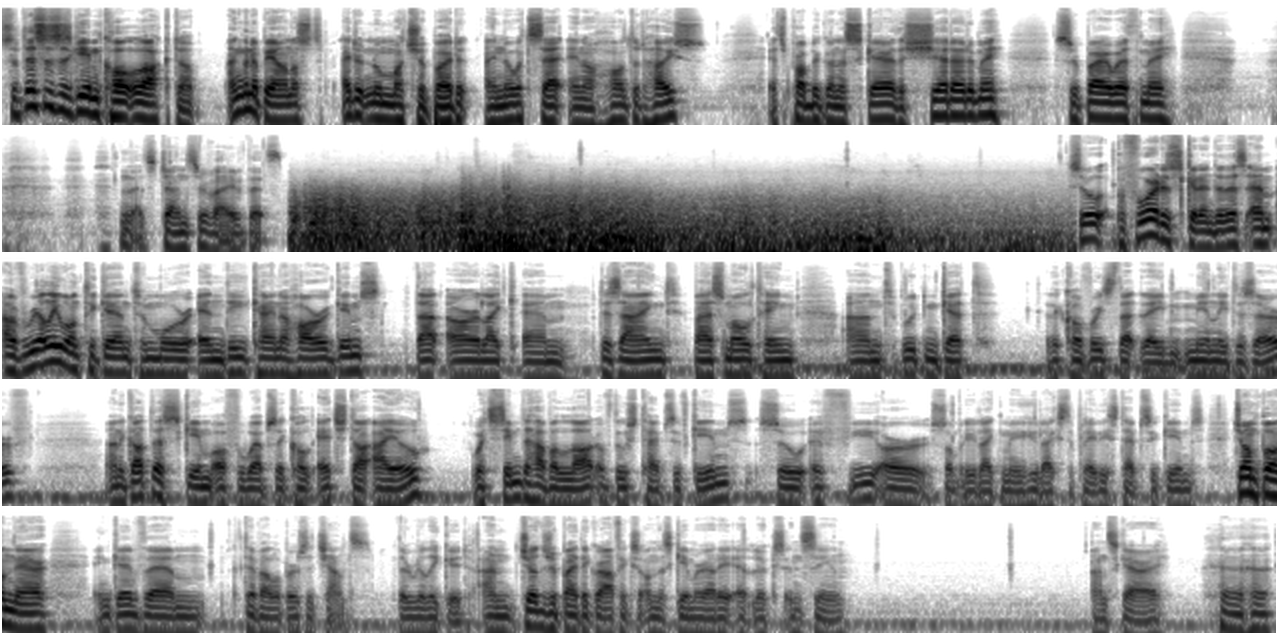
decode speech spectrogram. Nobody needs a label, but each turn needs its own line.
So this is a game called Locked Up. I'm going to be honest, I don't know much about it. I know it's set in a haunted house. It's probably going to scare the shit out of me, so bear with me. Let's try and survive this. So before I just get into this, um, I really want to get into more indie kind of horror games that are like um, designed by a small team and wouldn't get the coverage that they mainly deserve. And I got this game off a website called itch.io, which seem to have a lot of those types of games. So if you are somebody like me who likes to play these types of games, jump on there and give them developers a chance. They're really good. And judged by the graphics on this game already, it looks insane. And scary. okay,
